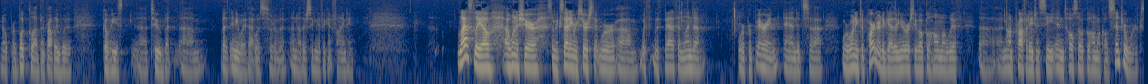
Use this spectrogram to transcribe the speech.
an Oprah book club and probably would have cohesed uh, too. But, um, but anyway, that was sort of a, another significant finding. Lastly, I'll, i want to share some exciting research that we're, um, with, with Beth and Linda, we're preparing, and it's, uh, we're wanting to partner together, University of Oklahoma, with uh, a nonprofit agency in Tulsa, Oklahoma called CenterWorks,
